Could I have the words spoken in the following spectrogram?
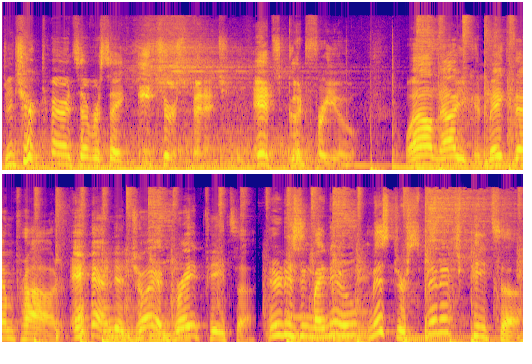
Did your parents ever say, eat your spinach? It's good for you. Well, now you can make them proud and enjoy a great pizza. Introducing my new Mr. Spinach Pizza.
